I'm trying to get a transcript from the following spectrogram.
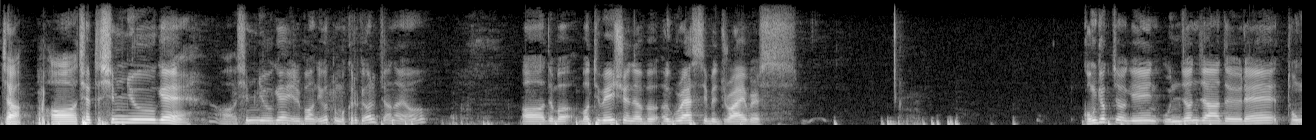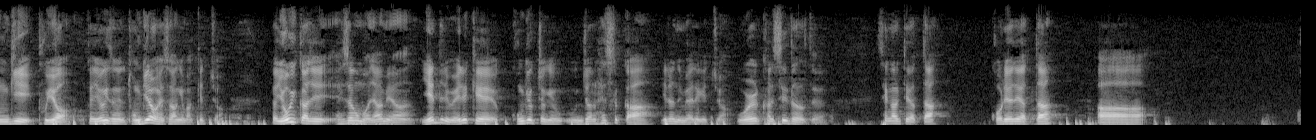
자, 어, 챕터 16에 어, 16에 1번 이것도 뭐 그렇게 어렵지 않아요. 어, the mo- motivation of aggressive drivers. 공격적인 운전자들의 동기, 부여. 그러니까 여기서 동기라고 해석한 게 맞겠죠. 그러니까 여기까지 해석은 뭐냐면 얘들이 왜 이렇게 공격적인 운전을 했을까 이런 의미가 되겠죠. were considered 생각되었다, 고려되었다. 어,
